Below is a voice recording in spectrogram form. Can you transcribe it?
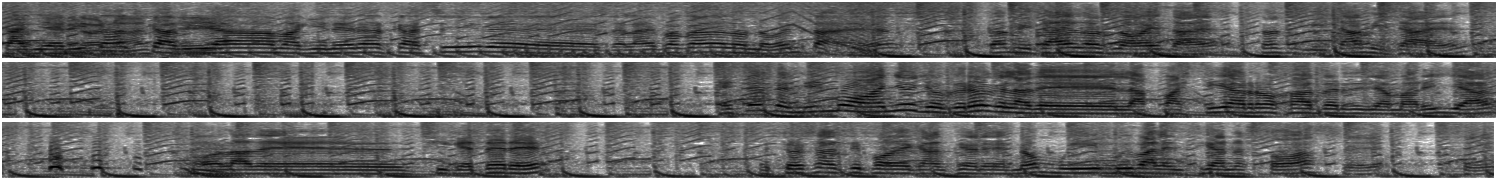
cañeritas que sí. había maquineras casi de, de la época de los 90, ¿eh? Esta es mitad de los 90, ¿eh? Esto es mitad, mitad, ¿eh? Este es del mismo año, yo creo que la de las pastillas rojas, verdes y amarillas. o la del chiquetere. Esto es el tipo de canciones, ¿no? Muy, muy valencianas todas. Sí, sí.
